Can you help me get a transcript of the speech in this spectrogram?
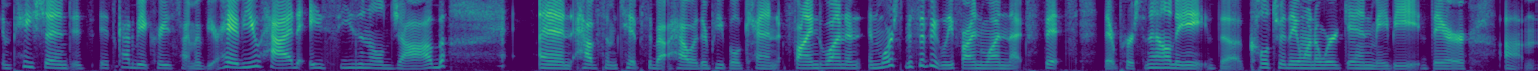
impatient. It's it's got to be a crazy time of year. Hey have you had a seasonal job and have some tips about how other people can find one and, and more specifically find one that fits their personality the culture they want to work in maybe their um,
